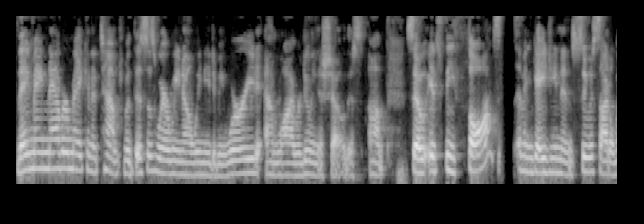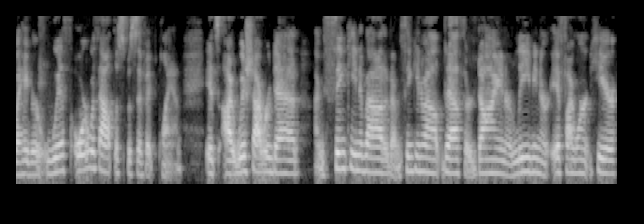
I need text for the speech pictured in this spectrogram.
They may never make an attempt, but this is where we know we need to be worried and why we're doing this show. This, um, so it's the thoughts of engaging in suicidal behavior with or without the specific plan. It's I wish I were dead. I'm thinking about it. I'm thinking about death or dying or leaving or if I weren't here.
